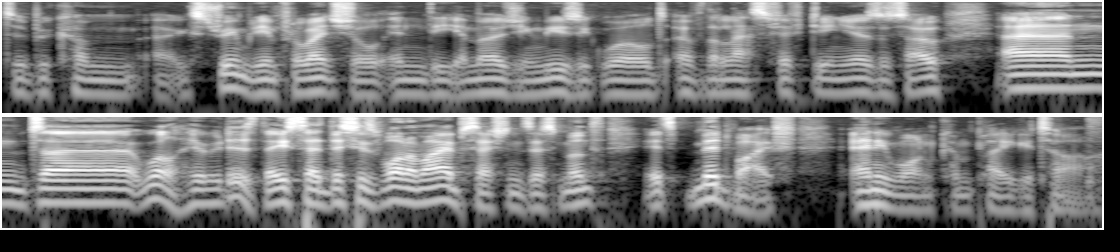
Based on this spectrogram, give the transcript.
to become uh, extremely influential in the emerging music world over the last 15 years or so. And, uh, well, here it is. They said this is one of my obsessions this month. It's Midwife. Anyone can play guitar.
